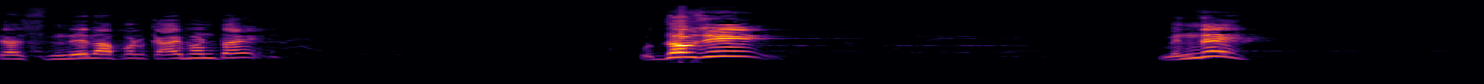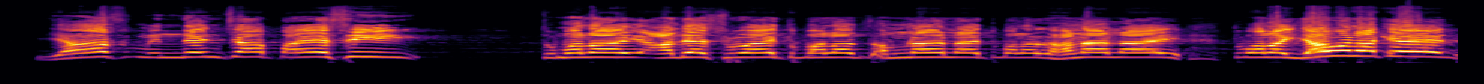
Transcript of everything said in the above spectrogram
त्या शिंदेला आपण काय म्हणताय? उद्धवजी मिंदे याच मिंदेंच्या पायाशी तुम्हाला आल्याशिवाय तुम्हाला जमणार नाही तुम्हाला घाणार नाही तुम्हाला यावं लागेल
